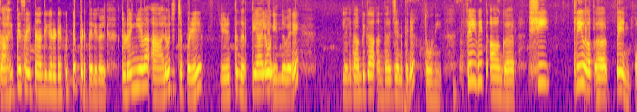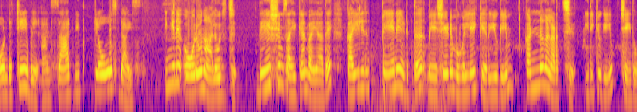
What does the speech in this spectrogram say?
സാഹിത്യ സൈദ്ധാന്തികരുടെ കുറ്റപ്പെടുത്തലുകൾ തുടങ്ങിയവ ആലോചിച്ചപ്പോഴേ എഴുത്ത് നിർത്തിയാലോ എന്നുവരെ ലളിതാംബിക അന്തർജനത്തിന് തോന്നി. Fill with anger she threw of her pen on the table and sat with closed eyes ഇങ്ങനെ ഓരോന്ന് ആലോചിച്ച് ദേഷ്യം സഹിക്കാൻ വയ്യാതെ കയ്യിലിരുന്ന് പേനയെടുത്ത് മേശയുടെ മുകളിലേക്ക് എറിയുകയും കണ്ണുകൾ അടച്ച് ഇരിക്കുകയും ചെയ്തു.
